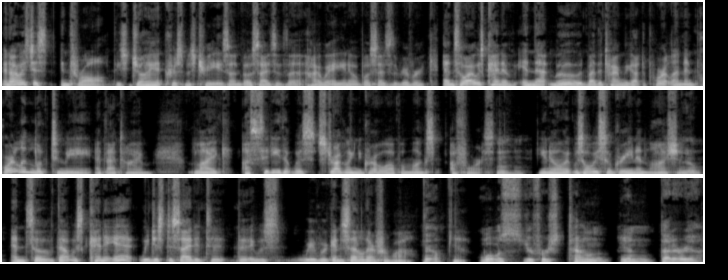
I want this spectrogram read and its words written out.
and I was just enthralled. These giant Christmas trees on both sides of the highway, you know, both sides of the river. And so I was kind of in that mood by the time we got to Portland. And Portland looked to me at that time like a city that was struggling to grow up amongst a forest. Mm-hmm. You know, it was always so green and lush, and and so that was kind of it. We just decided to that it was we were going to settle there for a while. Yeah. Yeah. What was your first town in that area?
